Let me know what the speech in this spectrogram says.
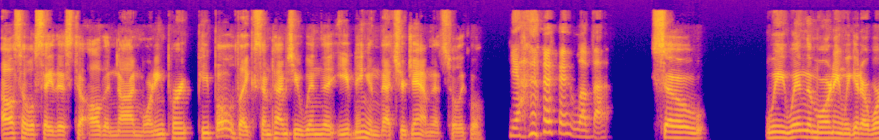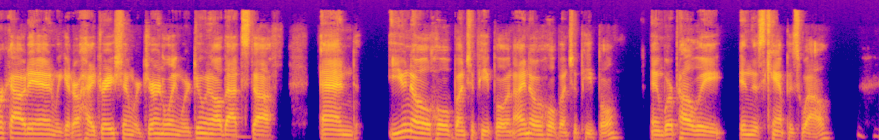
also will say this to all the non morning per- people like sometimes you win the evening and that's your jam. That's totally cool. Yeah, love that. So we win the morning, we get our workout in, we get our hydration, we're journaling, we're doing all that mm-hmm. stuff. And you know a whole bunch of people, and I know a whole bunch of people, and we're probably in this camp as well, mm-hmm.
